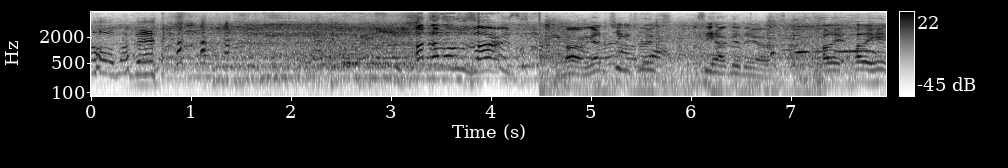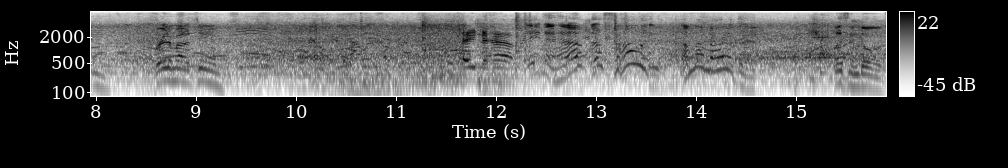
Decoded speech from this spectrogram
oh, my bad. I thought those was ours. All right, we got the chicken strips. Let's see how good they are. How they how they hitting? Rate them out of ten. Eight and a half. Eight and a half? That's solid. I'm not mad at that. Let's indulge.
